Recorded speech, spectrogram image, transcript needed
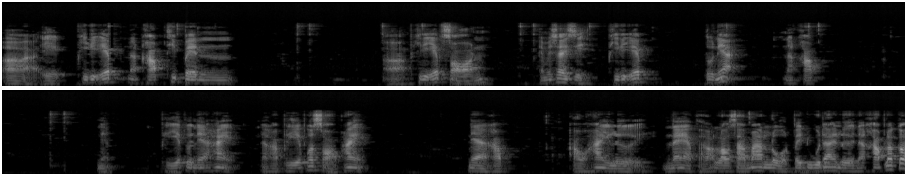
เอก PDF นะครับที่เป็น PDF สอนไม่ใช่สิ PDF ตัวเนี้ยนะครับเนี่ย PDF ตัวเนี้ยให้นะครับ PDF ข้อสอบให้ เนี่ยครับเอาให้เลยแนบเราสามารถโหลดไปดูได้เลยนะครับ แล้วก็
